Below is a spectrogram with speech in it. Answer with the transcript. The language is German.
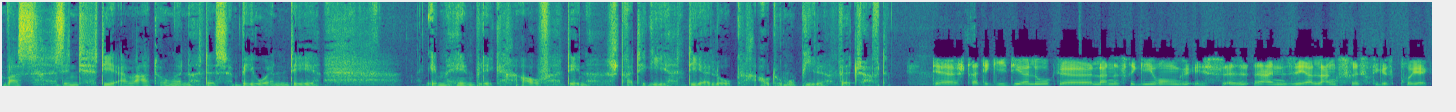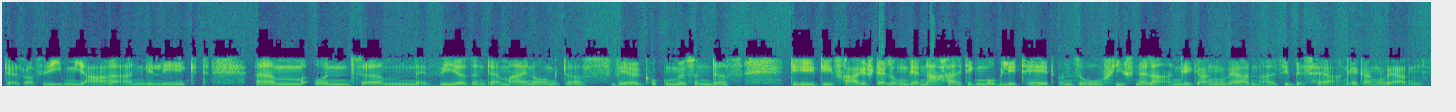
Was sind die Erwartungen des BUND im Hinblick auf den Strategiedialog Automobilwirtschaft? Der Strategiedialog der Landesregierung ist äh, ein sehr langfristiges Projekt. Er ist auf sieben Jahre angelegt. Ähm, und ähm, wir sind der Meinung, dass wir gucken müssen, dass die, die Fragestellungen der nachhaltigen Mobilität und so viel schneller angegangen werden, als sie bisher angegangen werden.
